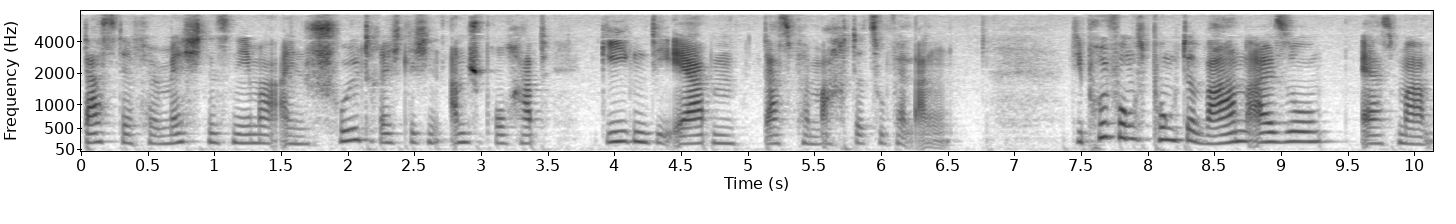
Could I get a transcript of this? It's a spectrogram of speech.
dass der Vermächtnisnehmer einen schuldrechtlichen Anspruch hat, gegen die Erben das Vermachte zu verlangen. Die Prüfungspunkte waren also erstmal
